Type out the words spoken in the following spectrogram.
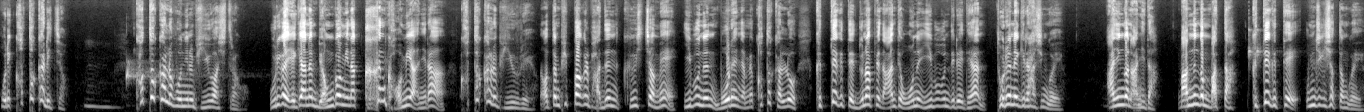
우리 커터칼 있죠. 음. 커터칼로 본인을 비유하시더라고. 우리가 얘기하는 명검이나 큰 검이 아니라 커터칼로 비유를 해요. 어떤 핍박을 받은 그 시점에 이분은 뭘 했냐면 커터칼로 그때그때 눈앞에 나한테 오는 이 부분들에 대한 도려내기를 하신 거예요. 아닌 건 아니다. 맞는 건 맞다. 그때그때 움직이셨던 거예요.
